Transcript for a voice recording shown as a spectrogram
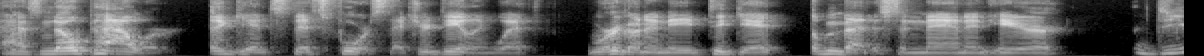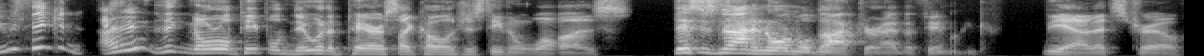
has no power against this force that you're dealing with. We're gonna need to get a medicine man in here. Do you think I didn't think normal people knew what a parapsychologist even was? This is not a normal doctor, I have a feeling. Yeah, that's true.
